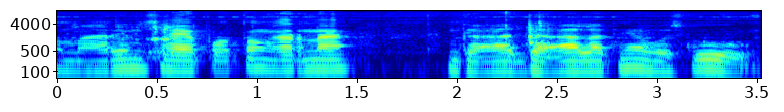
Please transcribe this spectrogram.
kemarin saya potong karena nggak ada alatnya bosku.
